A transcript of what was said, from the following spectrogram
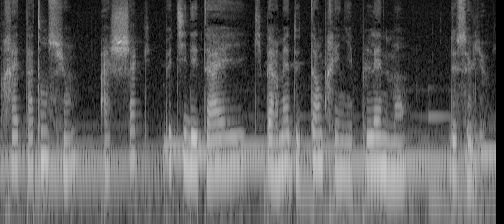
Prête attention à chaque petit détail qui permet de t'imprégner pleinement de ce lieu.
